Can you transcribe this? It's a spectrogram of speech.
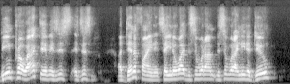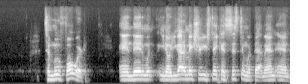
being proactive is this is this identifying it, say, you know what, this is what I'm, this is what I need to do to move forward. And then when, you know, you got to make sure you stay consistent with that, man. And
